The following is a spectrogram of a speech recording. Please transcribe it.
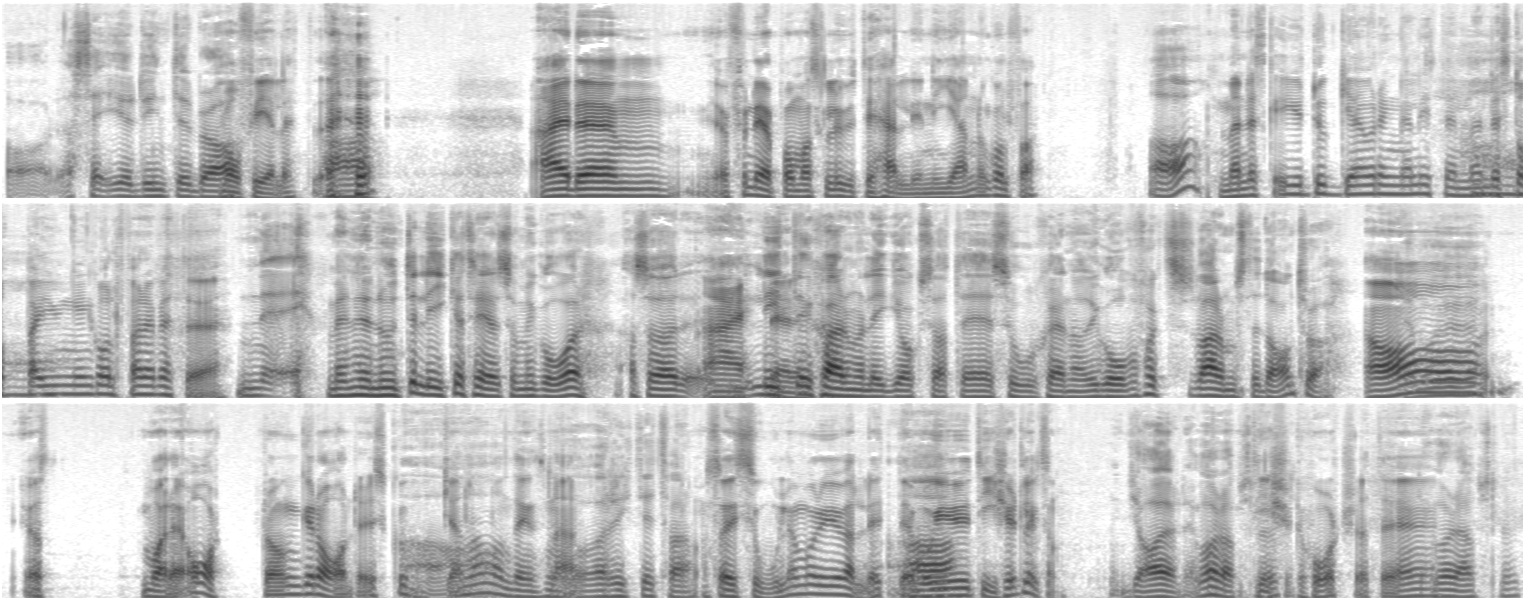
Ja, jag säger det är inte var bra. felet. Ja. Nej, det, jag funderar på om man skulle ut i helgen igen och golfa. Ja, Men det ska ju dugga och regna lite, men det stoppar ju ingen golfare vet du. nej, men det är nog inte lika trevligt som igår. Alltså, Nej, det lite det i skärmen ligger också att det är solsken och igår var faktiskt varmaste dagen tror jag. Ja, jag, var det 18 grader i skuggan Ja, eller någonting sånt Det här? var riktigt varmt. Så i solen var det ju väldigt, det Ja. var ju t-shirt liksom. Ja, det var det absolut. T-shirt och shorts. Så att Det det, var det absolut.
